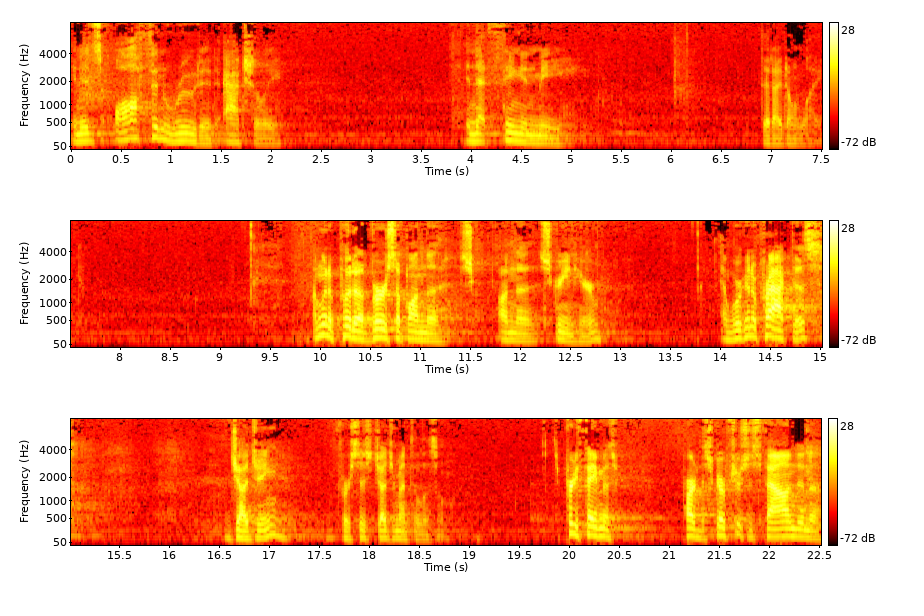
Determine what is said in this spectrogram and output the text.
And it's often rooted, actually, in that thing in me that I don't like. I'm going to put a verse up on the, on the screen here, and we're going to practice judging versus judgmentalism. It's a pretty famous part of the scriptures. It's found in a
